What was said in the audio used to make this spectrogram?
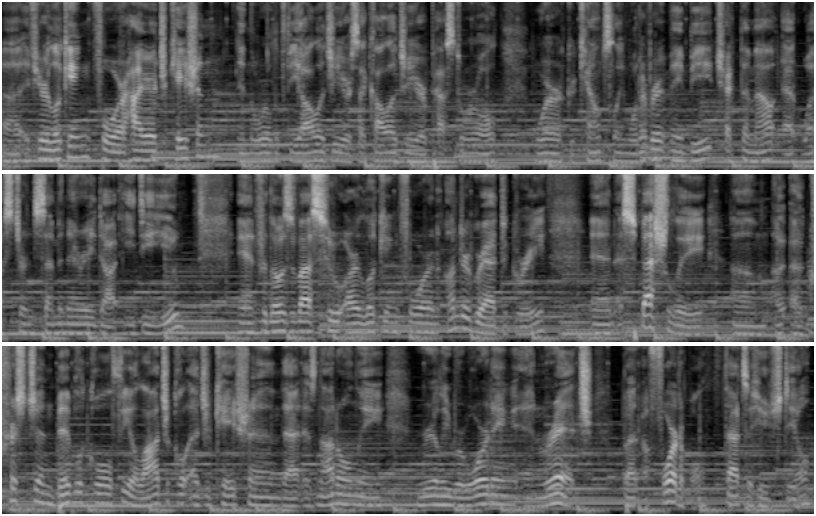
uh, if you're looking for higher education in the world of theology or psychology or pastoral work or counseling, whatever it may be, check them out at westernseminary.edu. And for those of us who are looking for an undergrad degree, and especially um, a, a Christian biblical theological education that is not only really rewarding and rich, but affordable. That's a huge deal.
